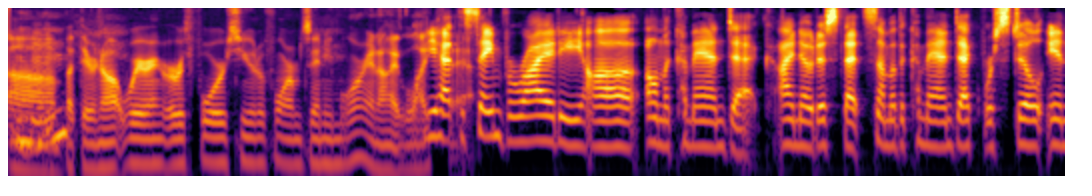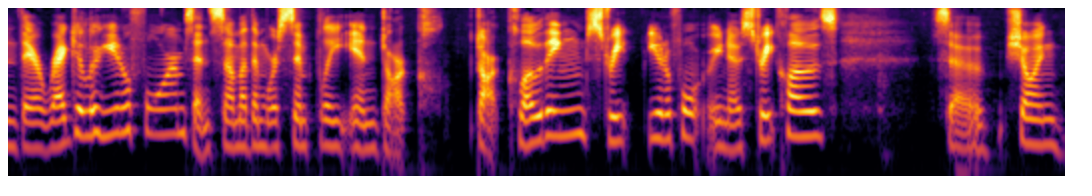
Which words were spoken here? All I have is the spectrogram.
Um, but they're not wearing Earth Force uniforms anymore, and I like You had that. the same variety uh, on the command deck. I noticed that some of the command deck were still in their regular uniforms, and some of them were simply in dark dark clothing, street uniform, you know, street clothes. So showing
